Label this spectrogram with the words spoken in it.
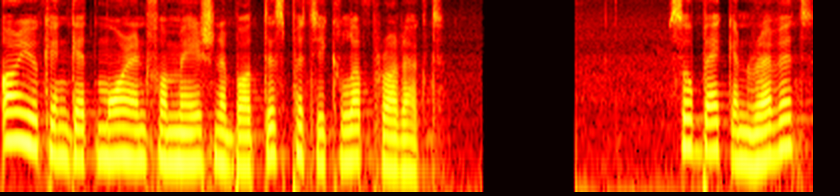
or you can get more information about this particular product. So back in Revit,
